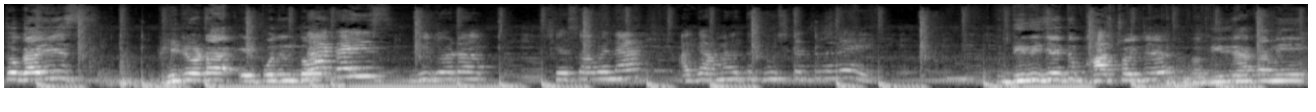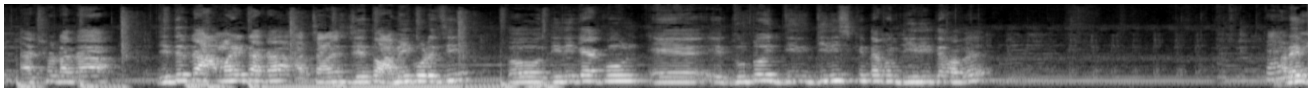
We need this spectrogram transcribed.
তো গাইস ভিডিওটা এই পর্যন্ত না, guys, ভিডিওটা শেষ হবে না। আগে আমার পুরস্কার দিদি যেহেতু ফার্স্ট হয়েছে তো দিদির হাতে আমি একশো টাকা এটা আমারই টাকা আর চ্যালেঞ্জ যেহেতু আমি করেছি তো দিদিকে এখন এই দুটোই জিনিস কিন্তু এখন দিয়ে দিতে হবে। আরে-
